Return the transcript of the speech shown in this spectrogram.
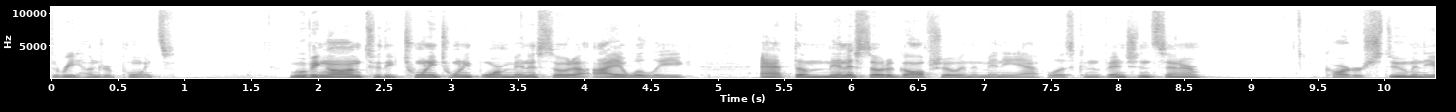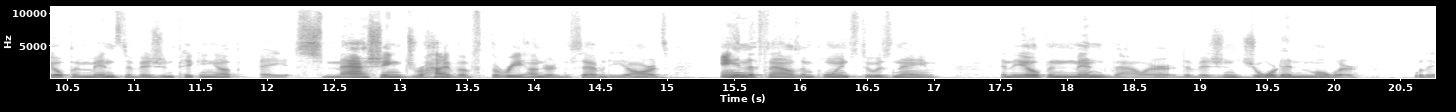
300 points. Moving on to the 2024 Minnesota Iowa League. At the Minnesota Golf Show in the Minneapolis Convention Center, Carter Stoom in the open men's division picking up a smashing drive of 370 yards and a 1,000 points to his name. In the Open Men Valor division, Jordan Muller with a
